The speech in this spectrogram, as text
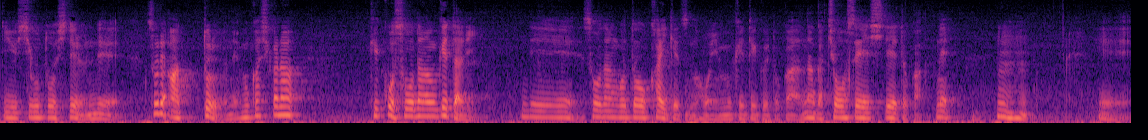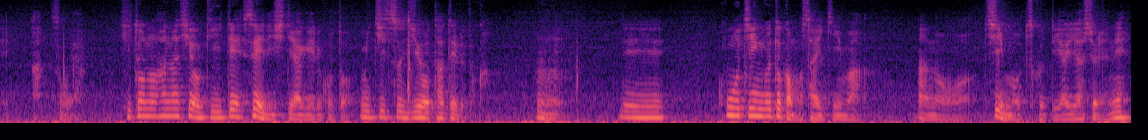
ていう仕事をしてるんでそれ合っとるよね。昔から結構相談を受けたりで相談事を解決の方に向けていくとかなんか調整してとかね。うんうん。えー、あそうや。人の話を聞いて整理してあげること。道筋を立てるとか、うん、でコーチングとかも最近はあのチームを作ってやりだしとるよね。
